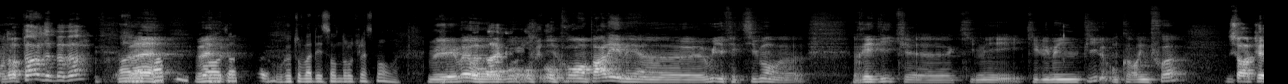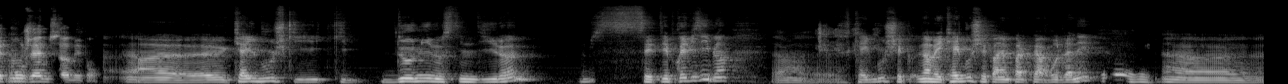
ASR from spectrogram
on en parle de Booba? Ah, Ouais, ouais. oh, quand on va descendre dans le classement. ouais. Mais ouais, on, bah, pourra en parler, mais euh, oui, effectivement, euh, Reddick euh, qui, met, qui lui met une pile, encore une fois. Ça aurait pu être mon gène, ça, mais bon. Euh, Kyle Busch qui, qui domine Austin Dillon, c'était prévisible. Hein. Euh, Kyle Busch, c'est- non mais Kyle Busch c'est quand même pas le perdreau de l'année. Euh,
